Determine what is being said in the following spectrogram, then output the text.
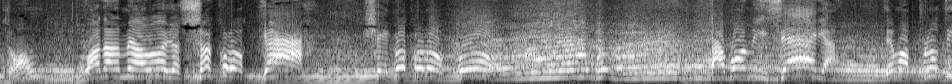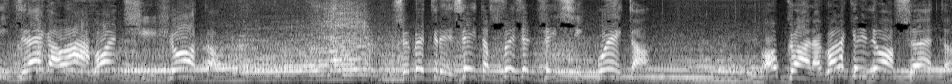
Então, na minha loja, só colocar. Chegou, colocou. Tá bom, miséria. Tem uma pronta entrega lá, Hornet XJ. CB300, Phaser 250. Ó o cara, agora que ele deu a seta.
